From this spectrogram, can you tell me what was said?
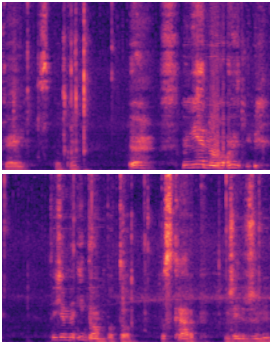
Okej, spoko. Ech, no nie no, oni... Te ziemy idą po to. Po skarb naszej drużyny.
